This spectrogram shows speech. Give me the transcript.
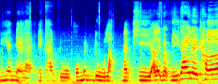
เนียนเนี่ยแหละในการดูเพราะมันดูหลักนาทีอะไรแบบนี้ได้เลยเธอ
